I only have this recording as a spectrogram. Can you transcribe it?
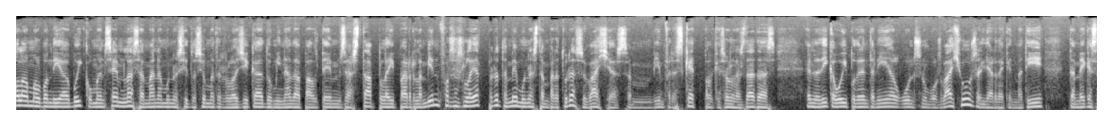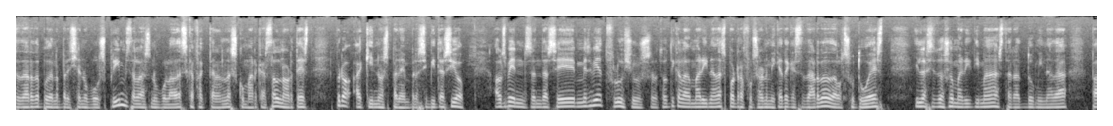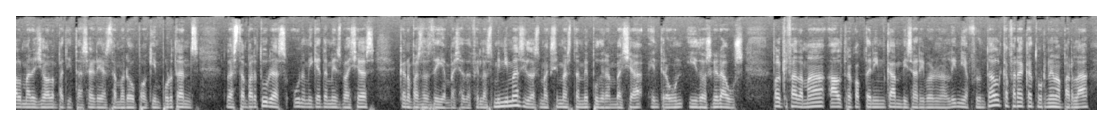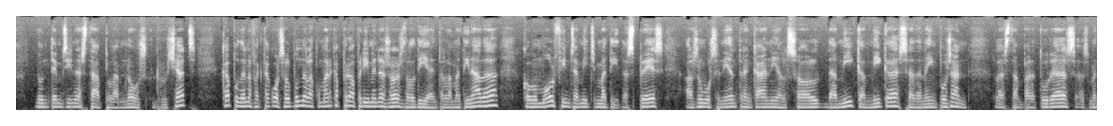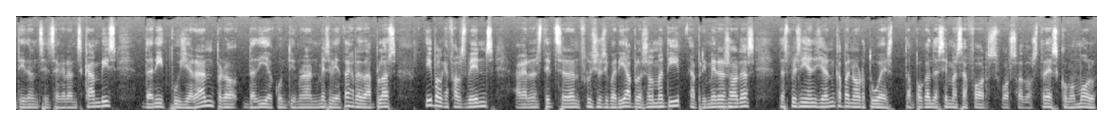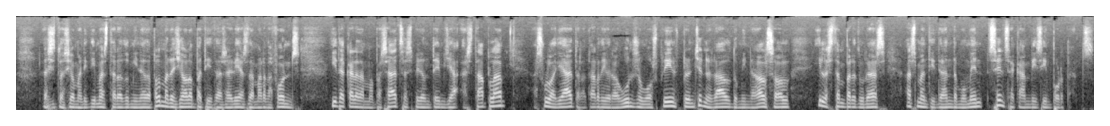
Hola, molt bon dia. Avui comencem la setmana amb una situació meteorològica dominada pel temps estable i per l'ambient força assolellat, però també amb unes temperatures baixes, amb ambient fresquet pel que són les dates. Hem de dir que avui podrem tenir alguns núvols baixos al llarg d'aquest matí. També aquesta tarda poden aparèixer núvols prims de les nuvolades que afectaran les comarques del nord-est, però aquí no esperem precipitació. Els vents han de ser més aviat fluixos, tot i que la marinada es pot reforçar una miqueta aquesta tarda del sud-oest i la situació marítima estarà dominada pel marejol en petites àrees àrees de maró poc importants. Les temperatures una miqueta més baixes que no pas les deien baixar de fer les mínimes i les màximes també podran baixar entre 1 i 2 graus. Pel que fa demà, altre cop tenim canvis, arriba una línia frontal que farà que tornem a parlar d'un temps inestable amb nous ruixats que poden afectar qualsevol punt de la comarca però a primeres hores del dia, entre la matinada com a molt fins a mig matí. Després els núvols s'anien trencant i el sol de mica en mica s'ha d'anar imposant. Les temperatures es mantindran sense grans canvis, de nit pujaran, però de dia continuaran més aviat agradables i pel que fa als vents, a grans trets seran fluixos i variables al matí, a primeres hores, després n'hi aniran cap a nord-oest, tampoc han de ser massa forts, força 2-3 com a molt. La situació marítima estarà dominada pel marejol a petites àrees de mar de fons i de cara a demà passat s'espera un temps ja estable, assolellat, a la tarda hi haurà alguns núvols prims, però en general dominarà el sol i les temperatures es mantindran de moment sense canvis importants.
